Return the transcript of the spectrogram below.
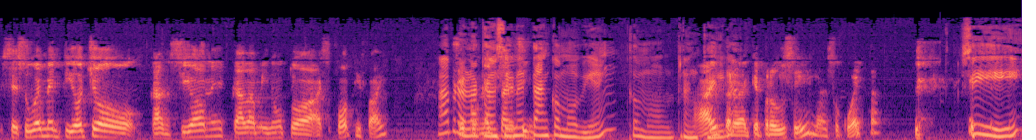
se suben 28 canciones cada minuto a Spotify Ah, pero las canciones están como bien, como tranquilas. Ay, pero hay que producirla, eso cuesta. Sí.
